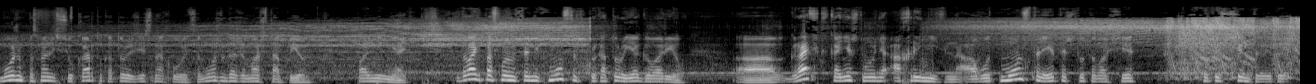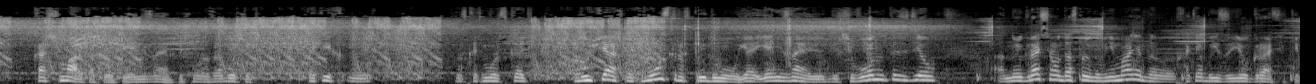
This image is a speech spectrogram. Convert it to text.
Можем посмотреть всю карту, которая здесь находится. Можно даже масштаб ее поменять. Давайте посмотрим самих монстров, про которые я говорил. А, графика, конечно, у меня охренительно. А вот монстры это что-то вообще... Что-то с чем-то. Это кошмар какой-то. Я не знаю, почему разработчик таких, ну, так сказать, можно сказать, мультяшных монстров придумал. Я, я не знаю, для чего он это сделал. Но игра все равно достойна внимания, хотя бы из-за ее графики.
